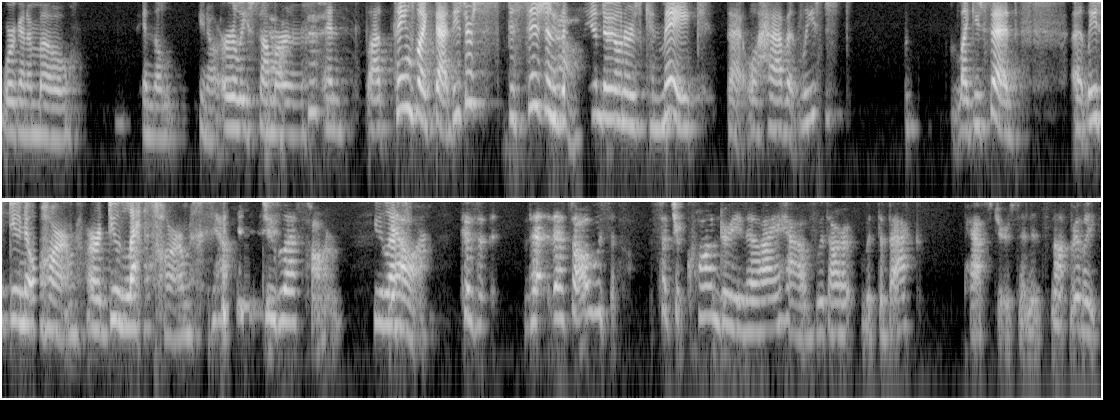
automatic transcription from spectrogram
we're going to mow in the, you know, early summer this- and uh, things like that. These are decisions Yeah. that landowners can make that will have at least, like you said, at least do no harm or do less harm. Do less harm. Do less Yeah. harm. because that, that's always such a quandary that I have with our with the back pastures, and it's not really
